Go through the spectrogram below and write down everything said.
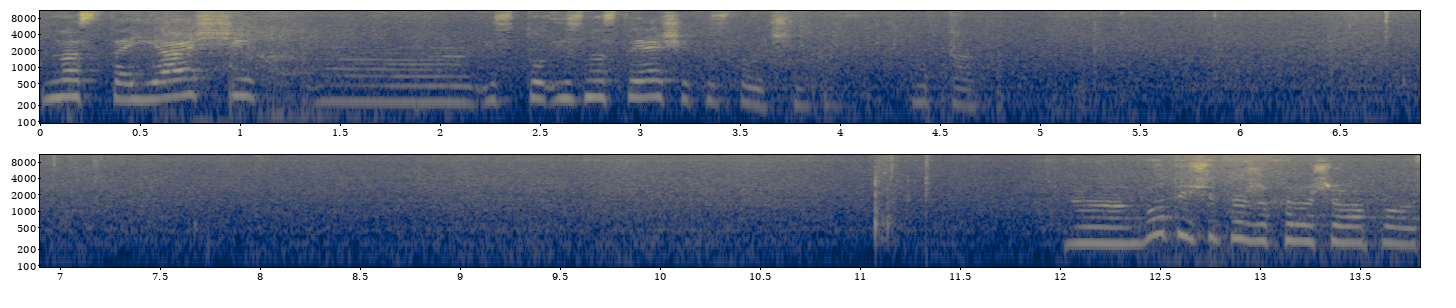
настоящих, э, из настоящих источников. Вот так. А, вот еще тоже хороший вопрос.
